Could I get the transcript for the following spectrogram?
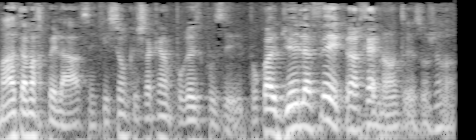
Ma'ata Marpella, c'est une question que chacun pourrait se poser. Pourquoi Dieu l'a fait que Rachel a enterré son chemin?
